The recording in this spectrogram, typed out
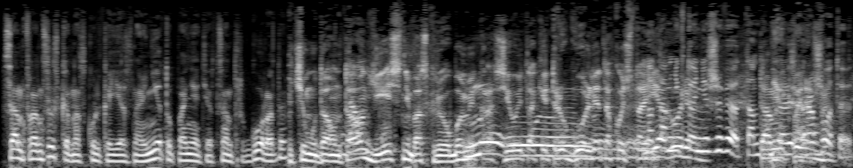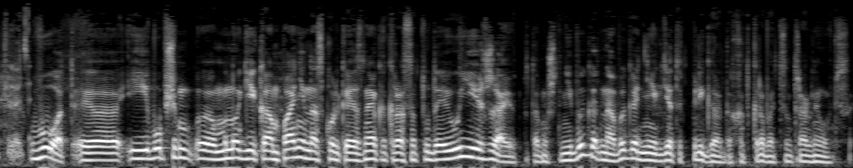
В Сан-Франциско, насколько я знаю, нету понятия центр города. Почему даунтаун да. есть с небоскребами, ну, красивые такие треугольные такой стоят. Но там никто не живет, там, там только работают люди. Вот. Э, и, в общем, э, многие компании, насколько я знаю, как раз оттуда и уезжают, потому что невыгодно, а выгоднее где-то в пригородах открывать центральные офисы.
